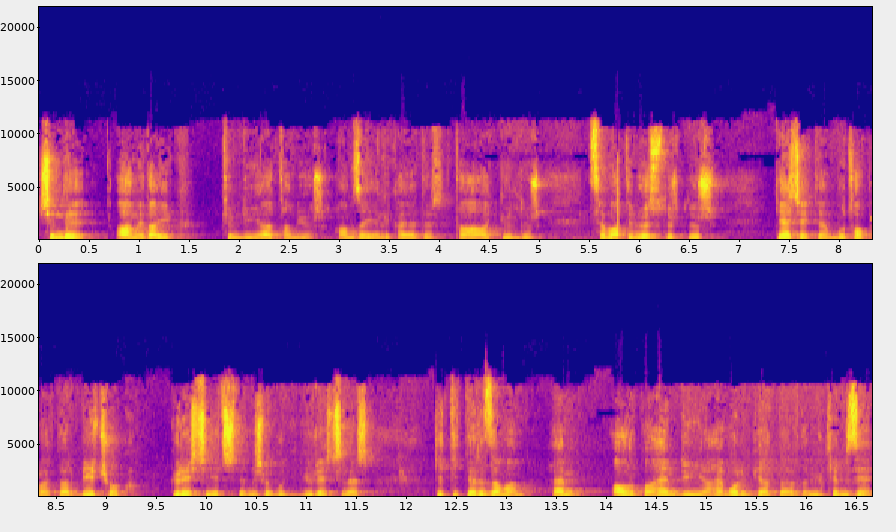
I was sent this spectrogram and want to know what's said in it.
Şimdi Ahmet Ayık tüm dünya tanıyor. Hamza Yerlikaya'dır, Taha Akgül'dür, Sebahattin Öztürk'tür. Gerçekten bu topraklar birçok güreşçi yetiştirmiş ve bu güreşçiler gittikleri zaman hem Avrupa hem dünya hem olimpiyatlarda ülkemizi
